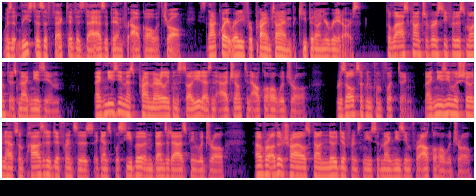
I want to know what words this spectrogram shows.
was at least as effective as diazepam for alcohol withdrawal. It's not quite ready for prime time, but keep it on your radars. The last controversy for this month is magnesium. Magnesium has primarily been studied as an adjunct in alcohol withdrawal. Results have been conflicting. Magnesium was shown to have some positive differences against placebo and benzodiazepine withdrawal. However, other trials found no difference in the use of magnesium for alcohol withdrawal.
